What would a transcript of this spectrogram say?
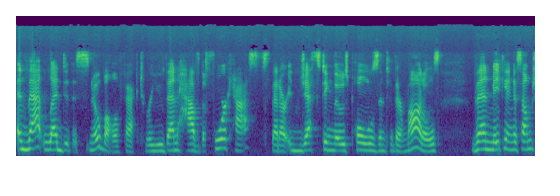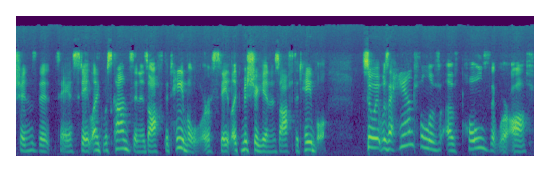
And that led to this snowball effect where you then have the forecasts that are ingesting those polls into their models, then making assumptions that, say, a state like Wisconsin is off the table or a state like Michigan is off the table. So it was a handful of, of polls that were off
